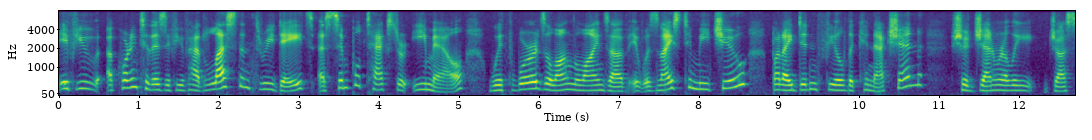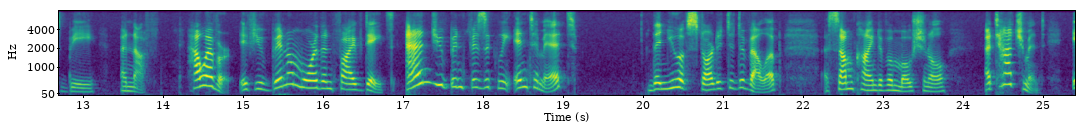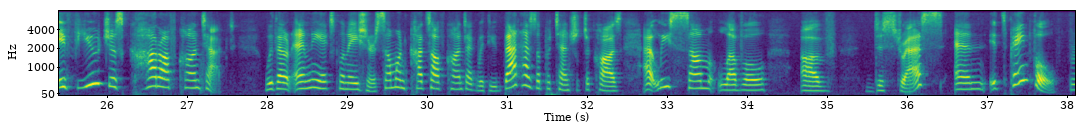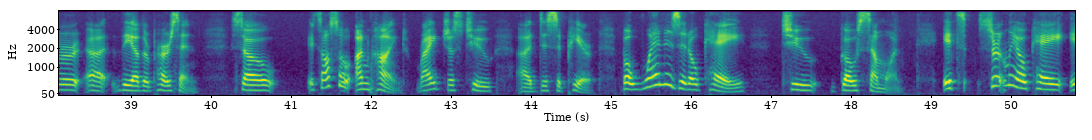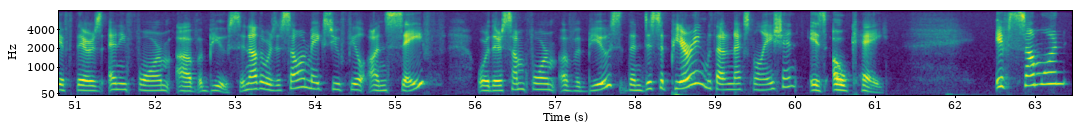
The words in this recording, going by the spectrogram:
If you, according to this, if you've had less than three dates, a simple text or email with words along the lines of, It was nice to meet you, but I didn't feel the connection, should generally just be enough. However, if you've been on more than five dates and you've been physically intimate, then you have started to develop some kind of emotional attachment. If you just cut off contact without any explanation or someone cuts off contact with you, that has the potential to cause at least some level of distress and it's painful for uh, the other person. So it's also unkind, right? Just to uh, disappear. But when is it okay to ghost someone? It's certainly okay if there's any form of abuse. In other words, if someone makes you feel unsafe or there's some form of abuse, then disappearing without an explanation is okay. If someone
